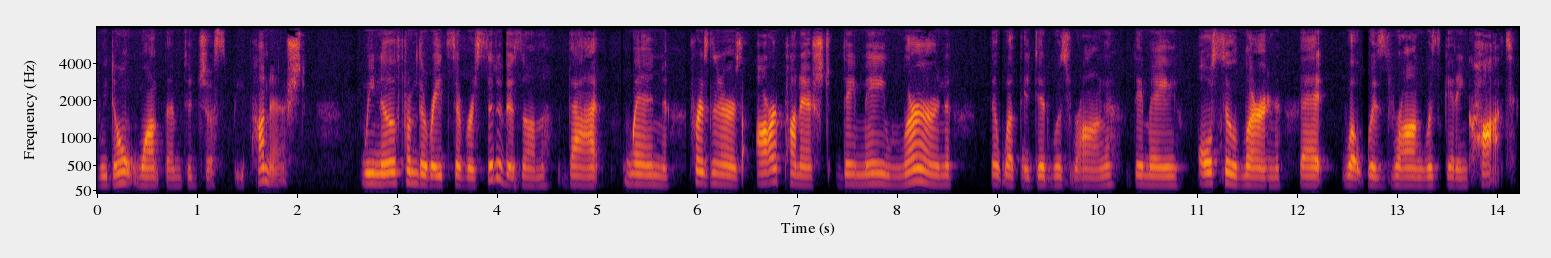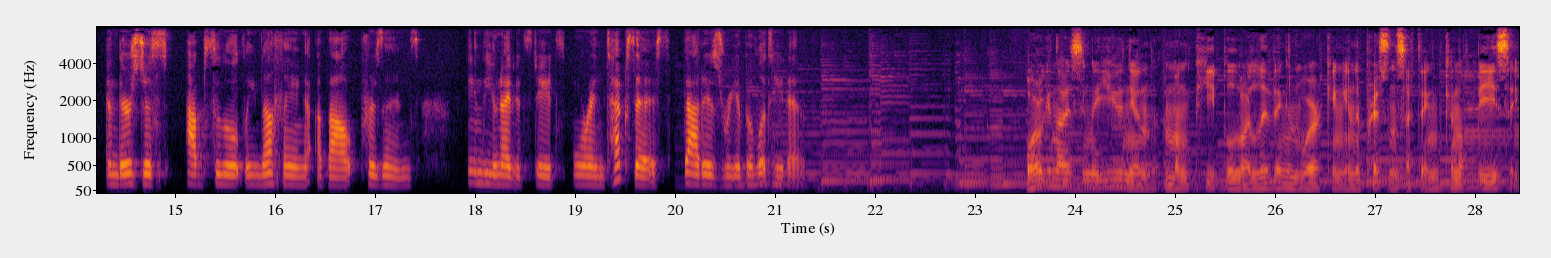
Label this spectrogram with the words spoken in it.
We don't want them to just be punished. We know from the rates of recidivism that when prisoners are punished, they may learn that what they did was wrong. They may also learn that what was wrong was getting caught. And there's just absolutely nothing about prisons in the United States or in Texas that is rehabilitative. Organizing a union among people who are living and working in a prison setting cannot be easy.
